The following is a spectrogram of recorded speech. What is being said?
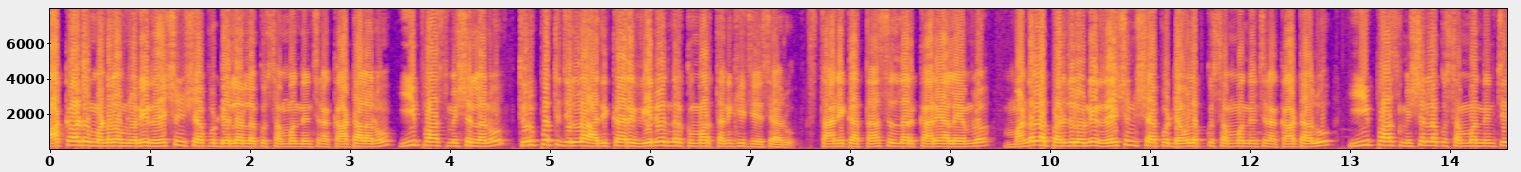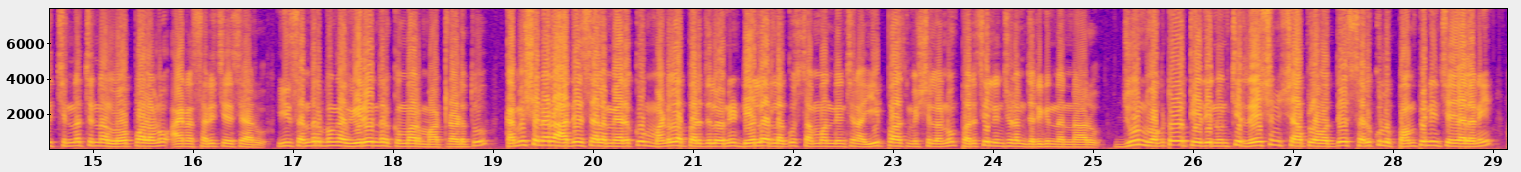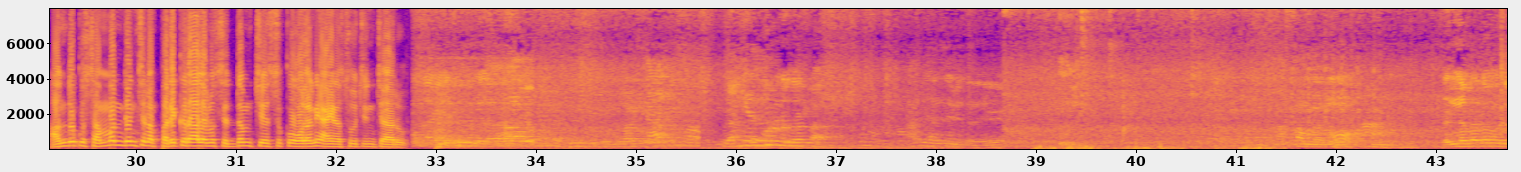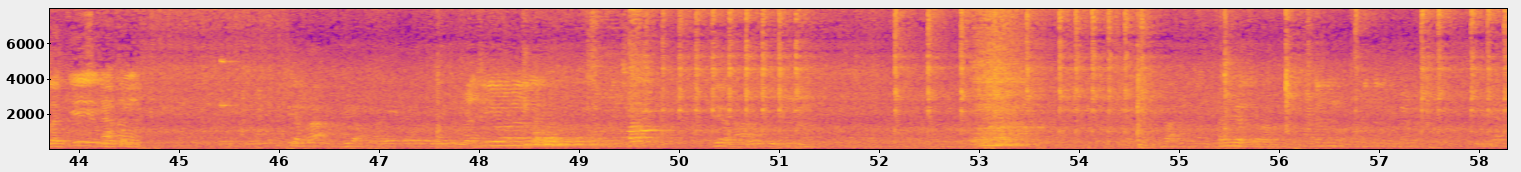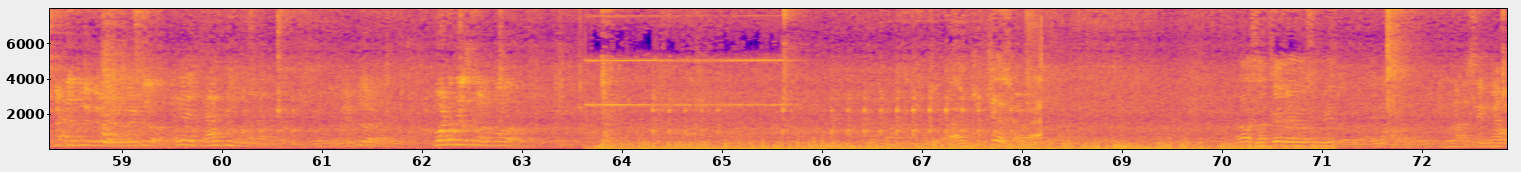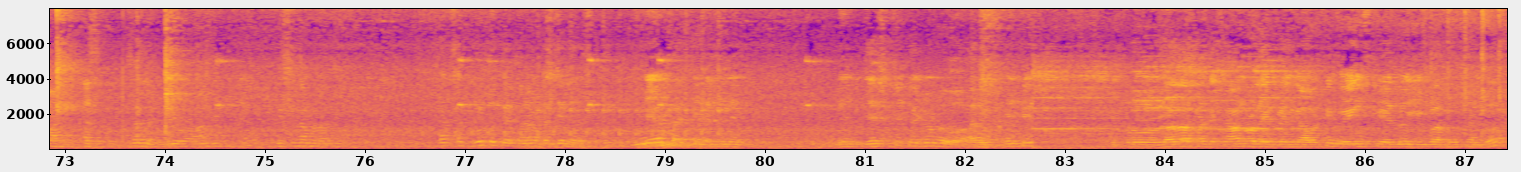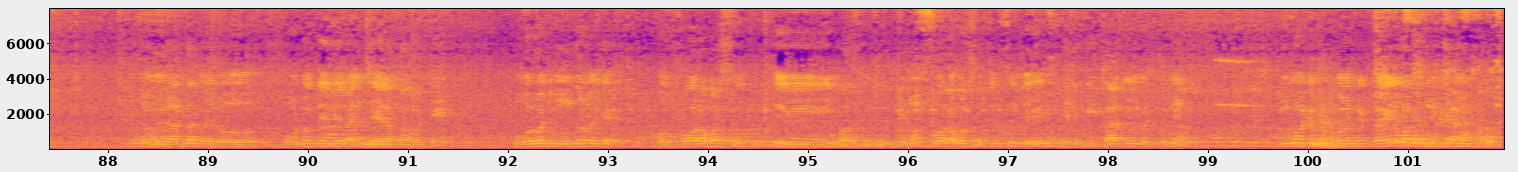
వాకాడు మండలంలోని ration shop డీలర్లకు సంబంధించిన కాటాలను ఈ పాస్ మిషన్లను తిరుపతి జిల్లా అధికారి వీరేంద్ర కుమార్ తనిఖీ చేశారు. స్థానిక తహసీల్దార్ కార్యాలయంలో మండల పరిధిలోని రేషన్ షాపు డెవలప్కు సంబంధించిన కాటాలు ఈ పాస్ మిషన్లకు సంబంధించి చిన్న చిన్న లోపాలను ఆయన సరిచేశారు. ఈ సందర్భంగా వీరేంద్ర కుమార్ మాట్లాడుతూ కమిషనర్ ఆదేశాల మేరకు మండల పరిధిలోని డీలర్లకు సంబంధించిన ఈ పాస్ మిషన్లను పరిశీలించడం జరిగిందన్నారు. జూన్ ఒకటవ తేదీ నుంచి రేషన్ షాపుల వద్దే సరుకులు పంపిణీ చేయాలని అందుకు సంబంధించిన పరికరాలను సిద్ధం చేసుకోవాలని ఆయన సూచించారు. ఇస్తాం మేము రెండు నెలలు వీళ్ళకి ఫోటో తీసుకోవాలి పో సత్యాలు ఏమొస్తుంది ఇప్పుడు ఆ సినిమా నేను జస్ట్ పెట్టుడు అది ఇప్పుడు దాదాపు అంటే చాలా రోజులు అయిపోయింది కాబట్టి వెయింగ్ స్కేల్ ఈ సో మీరంతా మీరు ఒకటో తేదీ రన్ చేయాలి కాబట్టి ఒక రోజు ముందు రోజే ఒక ఫోర్ అవర్స్ ఈ ఈ నుంచి ఏమో ఫోర్ అవర్స్ వచ్చేసి వేయించి స్కేల్కి ఛార్జింగ్ పెట్టుకుని ఇంకోటి ఇప్పుడు మనకి ట్రైన్ వర్షన్ ఇచ్చాను ఇప్పుడు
